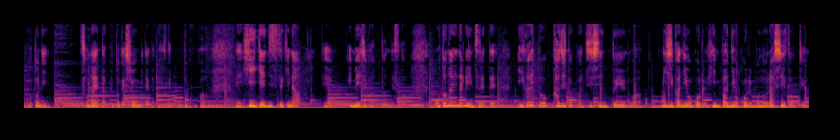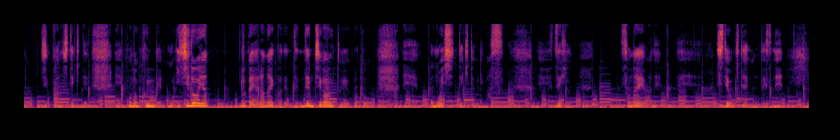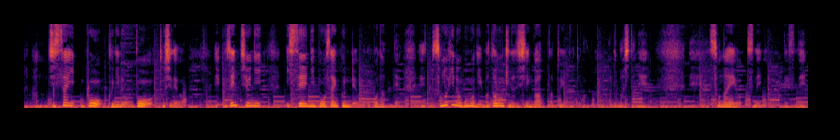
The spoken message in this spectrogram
ことに備えたことでしょうみたいな感じでこうどこか、えー、非現実的な、えー、イメージがあったんですが大人になるにつれて意外と火事とか地震というのは身近に起こる頻繁に起こるものらしいぞというのを実感してきて、えー、この訓練もう一度やってるかやらないかで全然違うということを、えー、思い知ってきております。えー、ぜひ備えはね、えー、しておきたいものですね。あの実際某国の某都市では、え午前中に一斉に防災訓練を行って、えその日の午後にまた大きな地震があったということがありましたね。え備えを常にですね。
